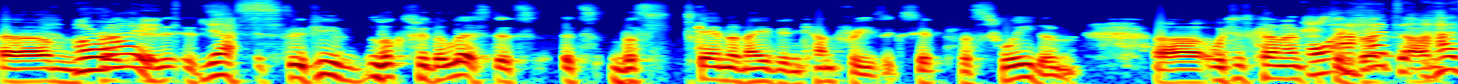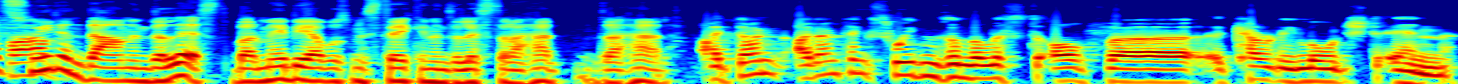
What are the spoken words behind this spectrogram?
Um, All right. It, it's, yes. It's, if you look through the list, it's it's the Scandinavian countries except for Sweden, uh, which is kind of interesting. Oh, I had, but, um, I had Sweden down in the list, but maybe I was mistaken in the list that I had. That I had. I don't. I don't think Sweden's on the list of uh, currently launched in.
